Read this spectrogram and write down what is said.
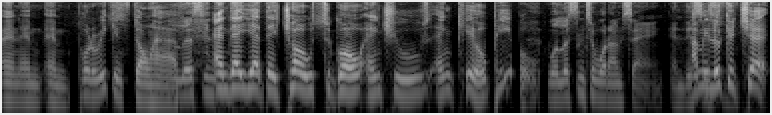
and, and, and Puerto Ricans don't have, Listen- and that yet they chose to go and choose and kill people. Well, listen to what I'm saying. And this I mean, is- look at Chet.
